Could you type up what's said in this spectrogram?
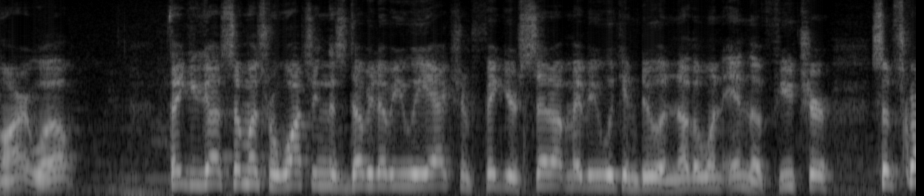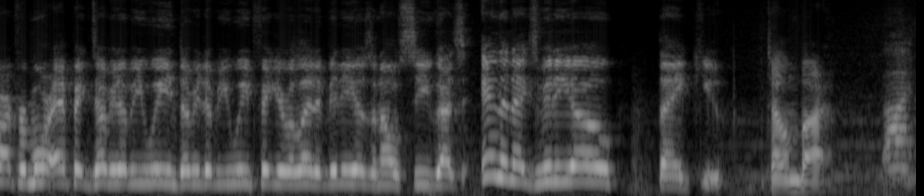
All right, well, thank you guys so much for watching this WWE action figure setup. Maybe we can do another one in the future. Subscribe for more epic WWE and WWE figure related videos, and I will see you guys in the next video. Thank you. Tell them bye. Bye.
